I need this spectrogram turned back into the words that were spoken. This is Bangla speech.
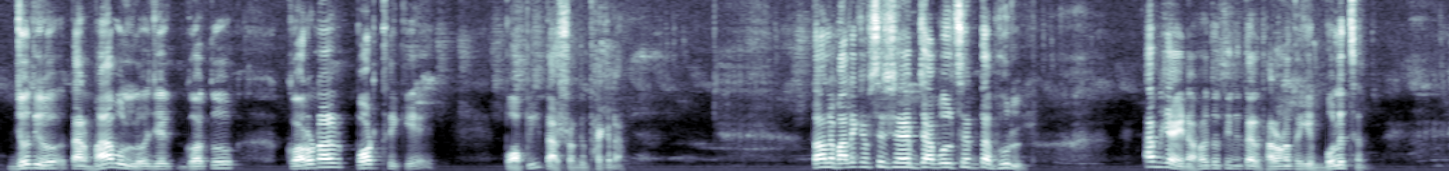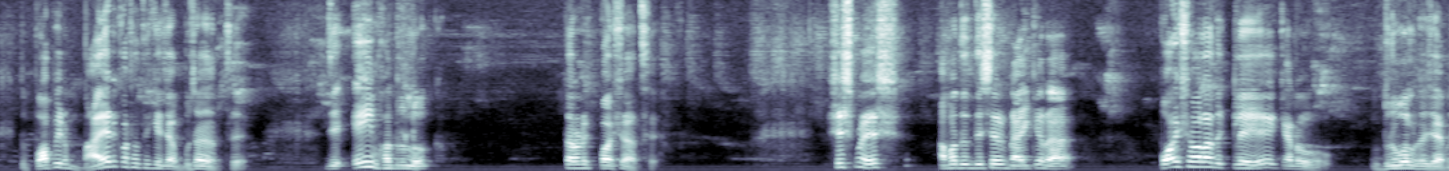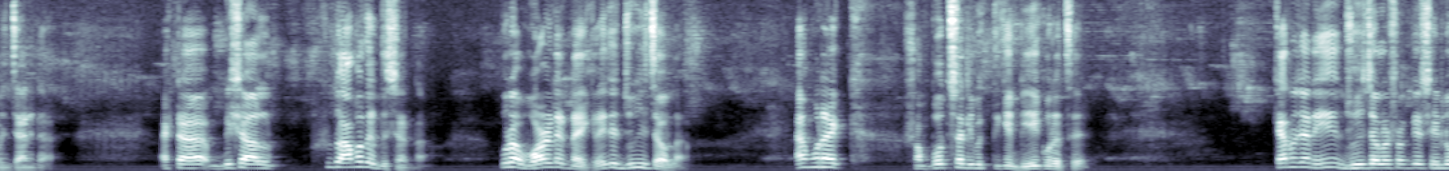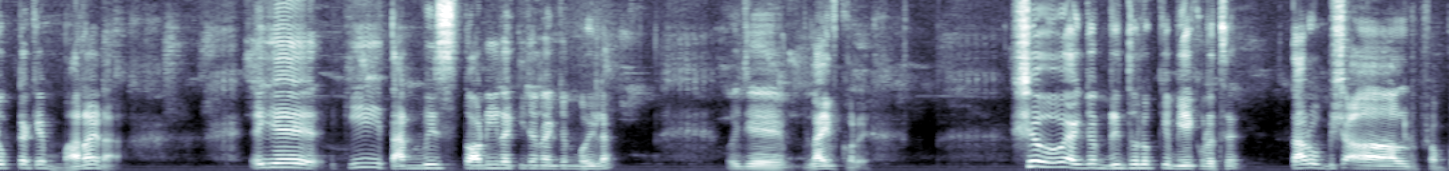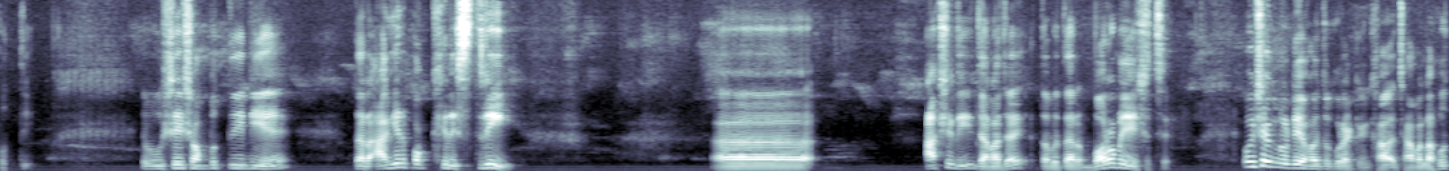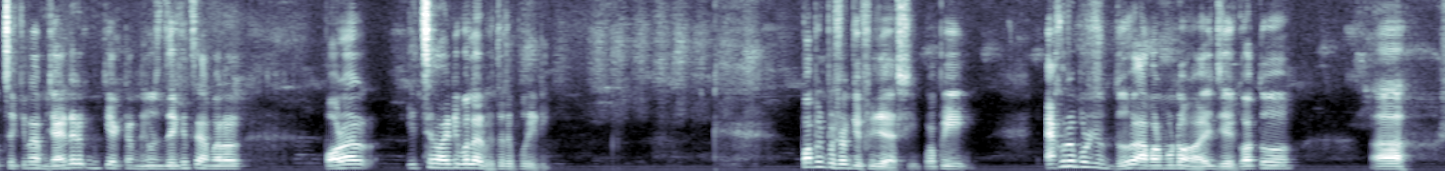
যদিও তার মা বলল যে গত করোনার পর থেকে পপি তার সঙ্গে থাকে না। তাহলে মালিক আফসার সাহেব যা বলছেন তা ভুল। আমি জানি না, হয়তো তিনি তার ধারণা থেকে বলেছেন। তো পপির মায়ের কথা থেকে যা বোঝা যাচ্ছে যে এই ভদ্রলোক তার অনেক পয়সা আছে। শেষমেশ আমাদের দেশের নায়িকারা পয়সাওয়ালা দেখলে কেন দুর্বল হয়ে যায় আমি জানি না। একটা বিশাল, শুধু আমাদের দেশের না পুরো ওয়ার্ল্ডের নায়িকা এই যে জুহি চাওলা, এমন এক সম্পদশালী ব্যক্তিকে বিয়ে করেছে। কেন জানি জুহি চাওলার সঙ্গে সেই লোকটাকে মানায় না। এই যে কি তানবিজ তনি না কি যেন একজন মহিলা, ওই যে লাইভ করে। সেও একজন বৃদ্ধ লোককে বিয়ে করেছে, তারও বিশাল সম্পত্তি। এবং সেই সম্পত্তি নিয়ে তার আগের পক্ষের স্ত্রী আসেনি জানা যায়, তবে তার বড় মেয়ে এসেছে। ওই সেগুলো নিয়ে হয়তো কোনো একটা ঝামেলা হচ্ছে কিনা, আমি জানি না, এরকম কি একটা নিউজ দেখেছে, আমার আর পড়ার ইচ্ছা হয়নি বলে আর ভিতরে পড়িনি পপির প্রসঙ্গে ফিরে আসি। পপি এখনও পর্যন্ত আমার মনে হয় যে গত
